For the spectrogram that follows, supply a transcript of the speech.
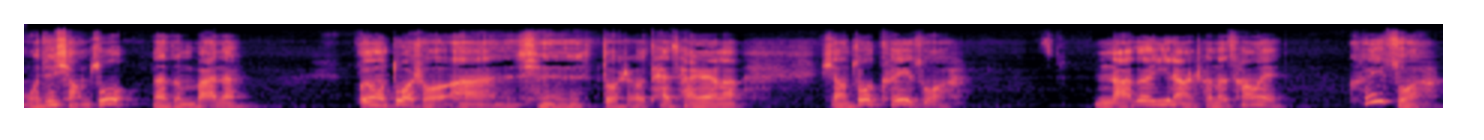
我就想做，那怎么办呢？不用剁手啊，剁手太残忍了。想做可以做啊，拿个一两成的仓位可以做啊，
